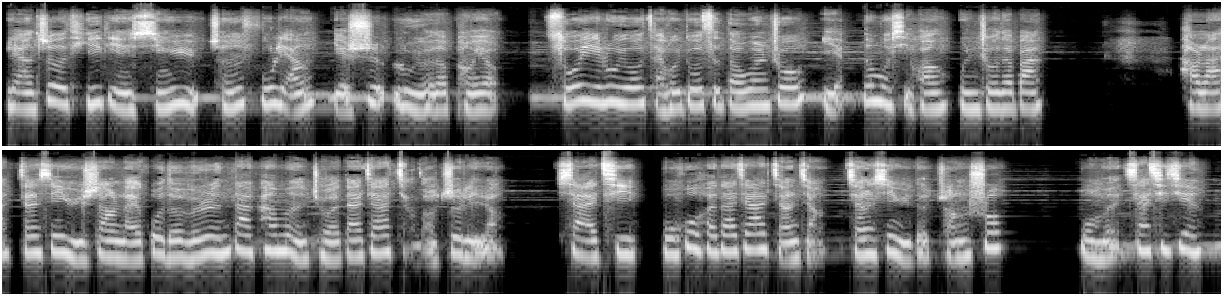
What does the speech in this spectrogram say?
两浙提点刑狱陈福良也是陆游的朋友，所以陆游才会多次到温州，也那么喜欢温州的吧。好啦，江心屿上来过的文人大咖们就和大家讲到这里了。下一期我会和大家讲讲江心屿的传说。我们下期见。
